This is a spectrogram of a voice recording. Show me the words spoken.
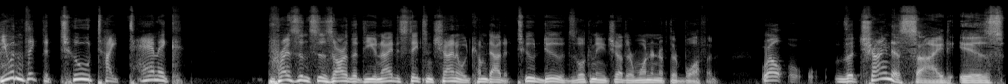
you wouldn't think the two Titanic presences are that the United States and China would come down to two dudes looking at each other, wondering if they're bluffing. Well, the China side is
